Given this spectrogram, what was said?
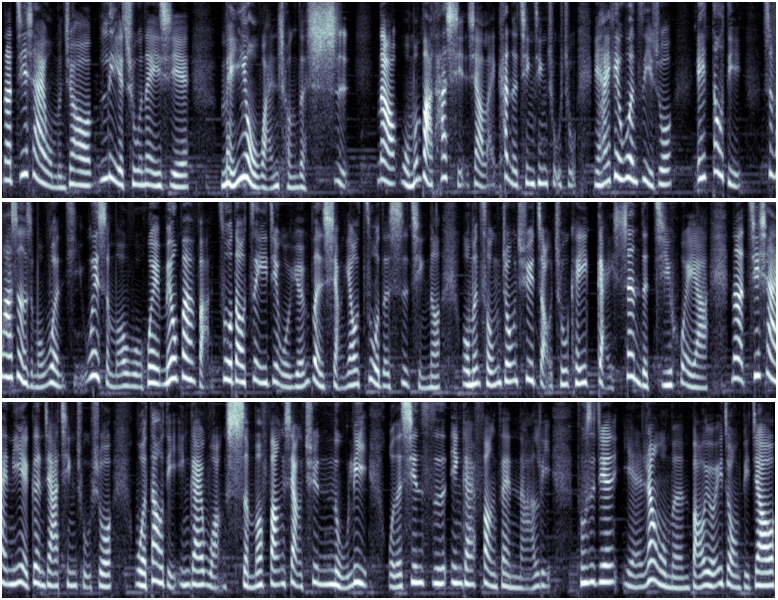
那接下来我们就要列出那一些。没有完成的事，那我们把它写下来，看得清清楚楚。你还可以问自己说：，诶，到底？是发生了什么问题？为什么我会没有办法做到这一件我原本想要做的事情呢？我们从中去找出可以改善的机会啊。那接下来你也更加清楚，说我到底应该往什么方向去努力？我的心思应该放在哪里？同时间也让我们保有一种比较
